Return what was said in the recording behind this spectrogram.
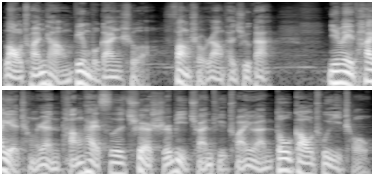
老船长并不干涉，放手让他去干，因为他也承认唐泰斯确实比全体船员都高出一筹。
